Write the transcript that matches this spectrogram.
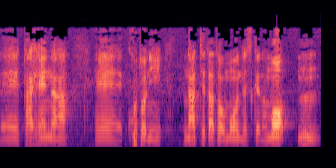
えー、大変な、えー、ことになってたと思うんですけども、うん。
